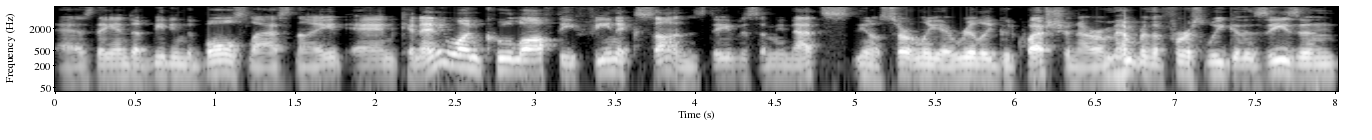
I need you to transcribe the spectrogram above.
as they end up beating the Bulls last night? And can anyone cool off the Phoenix Suns, Davis? I mean, that's you know certainly a really good question. I remember the first week of the season,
